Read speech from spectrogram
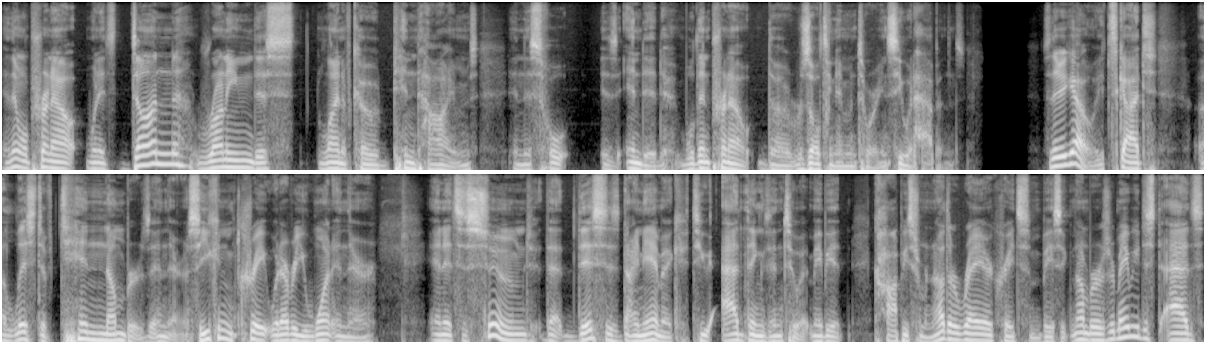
And then we'll print out when it's done running this line of code 10 times and this whole is ended, we'll then print out the resulting inventory and see what happens. So there you go. It's got a list of 10 numbers in there. So you can create whatever you want in there. And it's assumed that this is dynamic to add things into it. Maybe it copies from another array or creates some basic numbers, or maybe just adds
